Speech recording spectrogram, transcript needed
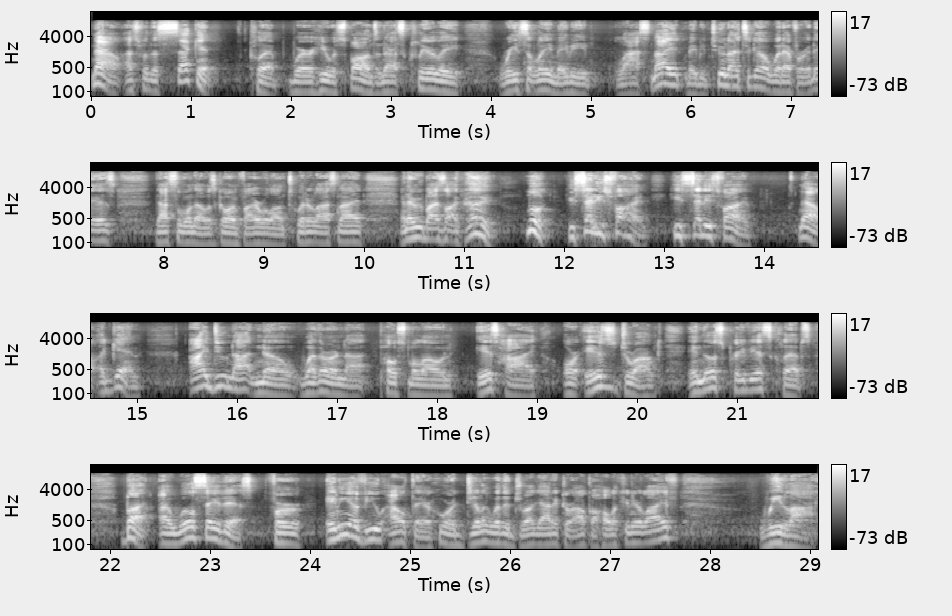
Now, as for the second clip where he responds, and that's clearly recently, maybe last night, maybe two nights ago, whatever it is, that's the one that was going viral on Twitter last night, and everybody's like, hey, look, he said he's fine. He said he's fine. Now, again, I do not know whether or not Post Malone is high or is drunk in those previous clips, but I will say this, for any of you out there who are dealing with a drug addict or alcoholic in your life, we lie,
